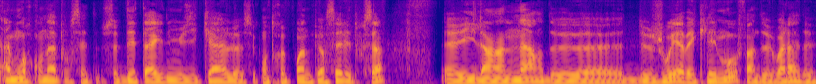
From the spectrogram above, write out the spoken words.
amour qu'on a pour cette, ce détail musical, ce contrepoint de Purcell et tout ça, euh, il a un art de, euh, de jouer avec les mots, enfin de voilà, de,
